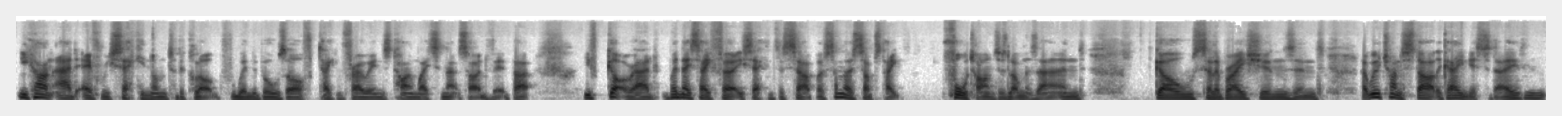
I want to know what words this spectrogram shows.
you can't add every second onto the clock when the ball's off, taking throw-ins, time wasting that side of it. But you've got to add when they say thirty seconds a sub. But some of those subs take four times as long as that, and goals, celebrations, and like, we were trying to start the game yesterday. And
